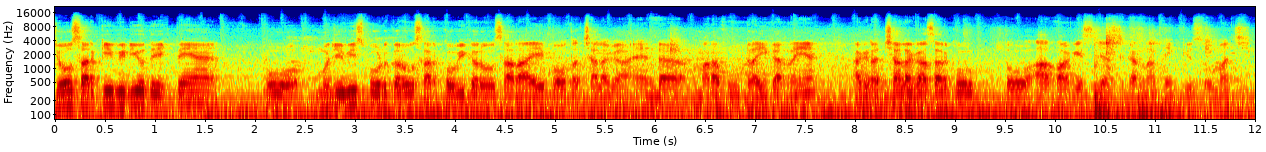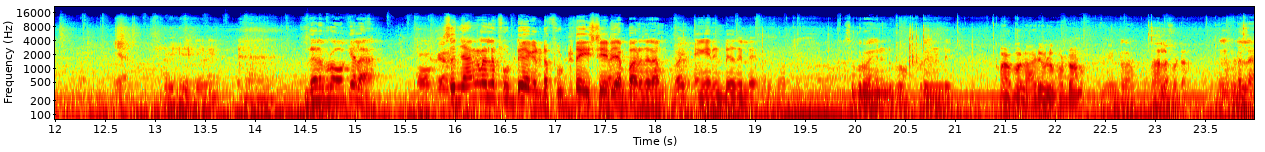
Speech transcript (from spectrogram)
जो सर की वीडियो देखते हैं वो मुझे भी सपोर्ट करो सर को भी करो सर आए बहुत अच्छा लगा एंड हमारा फूड ट्राई कर रहे हैं अगर अच्छा लगा सर को तो आप आगे सजेस्ट करना थैंक यू सो मच या ഇതാണ് ബ്രോ ഓക്കെ അല്ലേ സോ ഞങ്ങളെല്ലാം ഫുഡ് കഴിക്കണ്ട ഫുഡ് ടേസ്റ്റ് ചെയ്തിട്ട് ഞാൻ പറഞ്ഞുതരാം എങ്ങനെയുണ്ട് എന്നല്ലേ സോ ബ്രോ എങ്ങനെയുണ്ട് ബ്രോ ഫുഡ് എങ്ങനെയുണ്ട് കുഴപ്പമില്ല. അടിപൊളി ഫുഡാണ് നല്ല ഫുഡാണ് നല്ല ഫുഡല്ലേ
